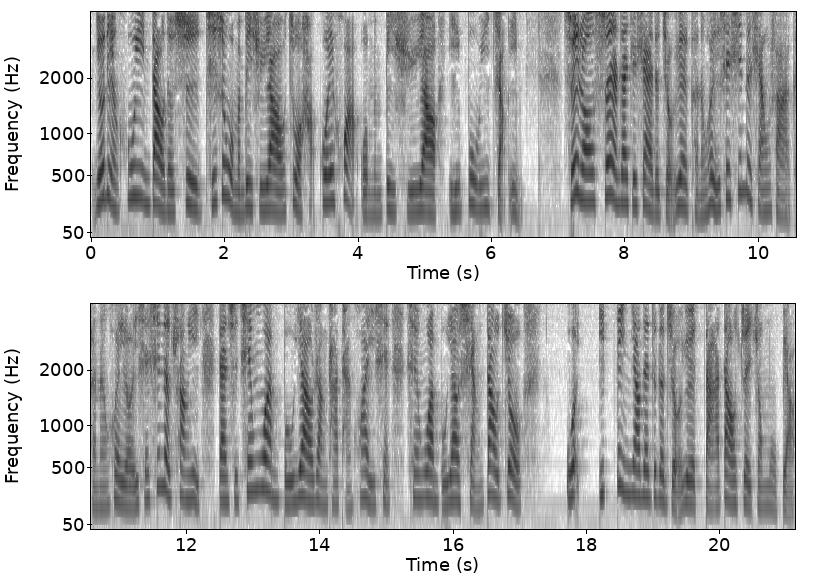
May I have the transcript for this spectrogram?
有点呼应到的是，其实我们必须要做好规划，我们必须要一步一脚印。所以喽，虽然在接下来的九月可能会有一些新的想法，可能会有一些新的创意，但是千万不要让它昙花一现，千万不要想到就我一定要在这个九月达到最终目标。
